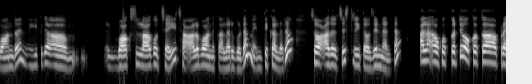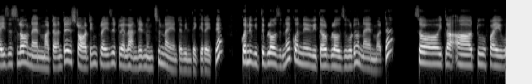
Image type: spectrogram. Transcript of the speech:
బాగుందో నీట్‌గా బాక్స్ లాగా వచ్చాయి. చాలా బాగుంది కలర్ కూడా మెంతి కలర్. సో, అది వచ్చేసి త్రీ థౌజండ్ అంట. అలా ఒక్కొక్కటి ఒక్కొక్క ప్రైజెస్‌లో ఉన్నాయన్నమాట. అంటే స్టార్టింగ్ ప్రైస్ 1200 నుంచి ఉన్నాయంట వీళ్ళ దగ్గర అయితే కొన్ని విత్ బ్లౌజ్ ఉన్నాయి. కొన్ని వితౌట్ బ్లౌజ్ కూడా ఉన్నాయన్నమాట. సో, ఇట్లా two five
